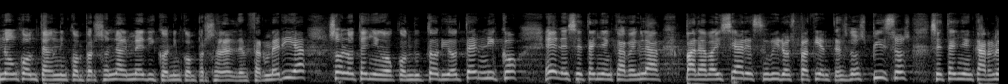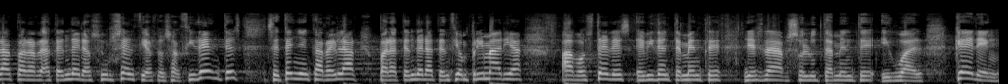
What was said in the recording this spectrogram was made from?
Non contan nin con personal médico nin con personal de enfermería. Solo teñen o conductor e o técnico. Eles se teñen que arreglar para baixar e subir os pacientes dos pisos. Se teñen que arreglar para atender as urxencias consecuencias dos accidentes, se teñen que arreglar para atender a atención primaria, a vostedes evidentemente lles dá absolutamente igual. Queren,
